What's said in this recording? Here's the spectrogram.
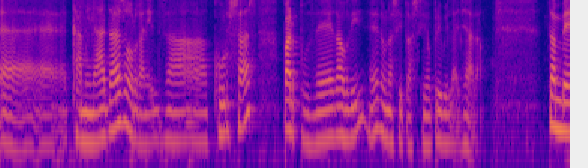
eh, caminates, organitzar curses per poder gaudir eh? d'una situació privilegiada. També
